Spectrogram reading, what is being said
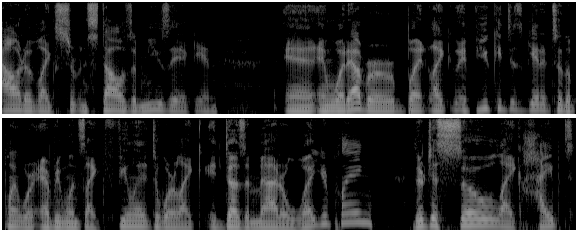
out of like certain styles of music, and and and whatever. But like, if you could just get it to the point where everyone's like feeling it to where like it doesn't matter what you're playing, they're just so like hyped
